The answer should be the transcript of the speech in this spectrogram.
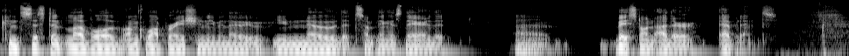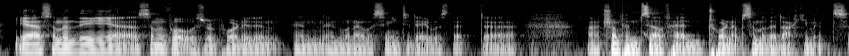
consistent level of uncooperation, even though you know that something is there that uh, based on other evidence. Yeah, some of the uh, some of what was reported and and, and what I was seeing today was that uh, uh, Trump himself had torn up some of the documents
